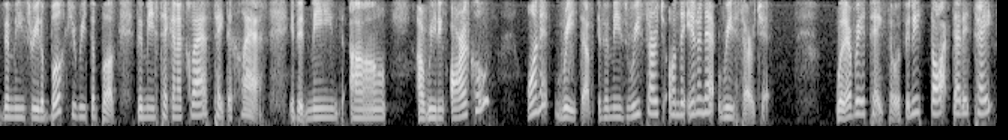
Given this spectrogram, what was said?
If it means read a book, you read the book. If it means taking a class, take the class. If it means um, uh, reading articles on it, read them. If it means research on the internet, research it. Whatever it takes. So if any thought that it takes,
